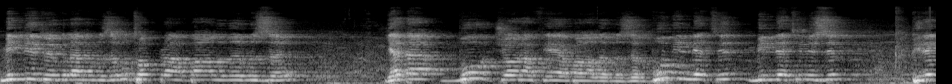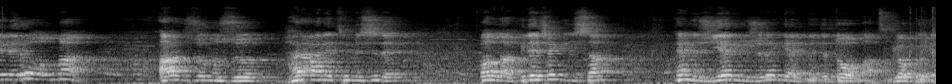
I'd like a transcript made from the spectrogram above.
milli duygularımızı, bu toprağa bağlılığımızı ya da bu coğrafyaya bağlılığımızı, bu milletin, milletimizin bireyleri olma arzumuzu, hararetimizi de vallahi bilecek insan henüz yeryüzüne gelmedi, doğmadı. Yok öyle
